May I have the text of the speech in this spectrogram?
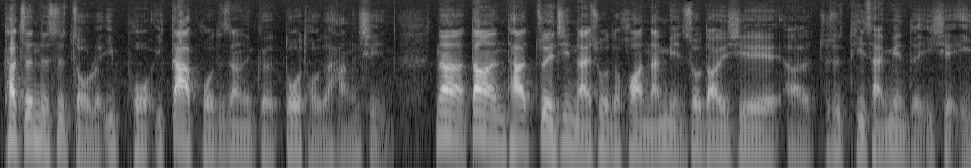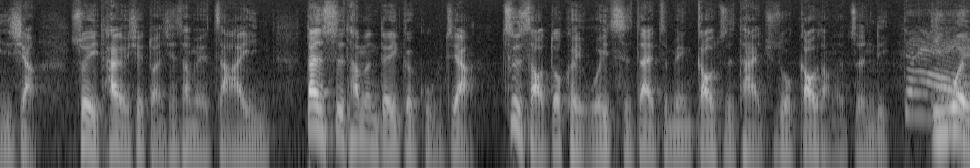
它真的是走了一波一大波的这样一个多头的行情。那当然，它最近来说的话，难免受到一些呃就是题材面的一些影响，所以它有一些短线上面的杂音。但是他们的一个股价。至少都可以维持在这边高姿态去做高档的整理，对，因为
